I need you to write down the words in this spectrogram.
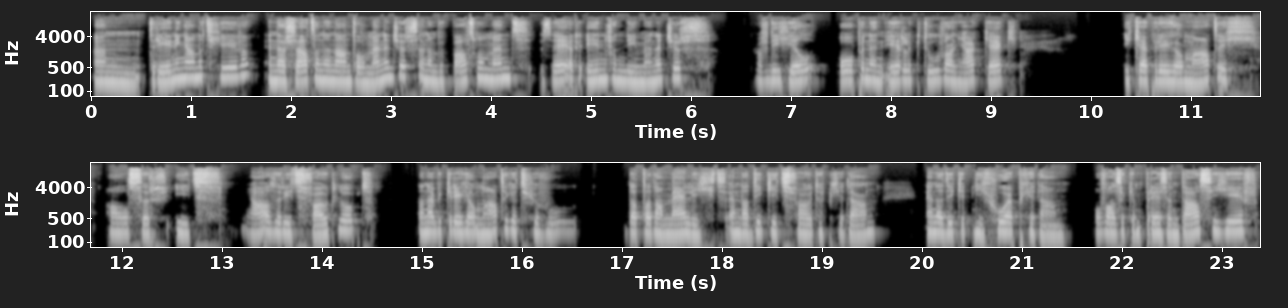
een training aan het geven. En daar zaten een aantal managers. En op een bepaald moment zei er een van die managers, of die heel open en eerlijk toe van ja, kijk, ik heb regelmatig als er iets, ja, als er iets fout loopt, dan heb ik regelmatig het gevoel dat dat aan mij ligt en dat ik iets fout heb gedaan en dat ik het niet goed heb gedaan. Of als ik een presentatie geef,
